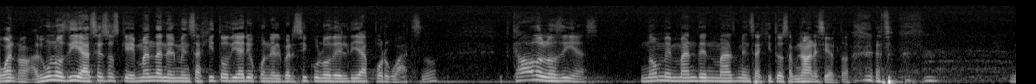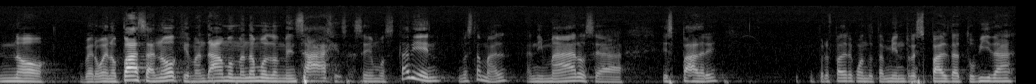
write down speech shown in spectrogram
bueno, algunos días, esos que mandan el mensajito diario con el versículo del día por WhatsApp, ¿no? Todos los días. No me manden más mensajitos a mí. No, no es cierto. No, Pero bueno, pasa, ¿no? Que mandamos, mandamos los mensajes, hacemos. Está bien, no está mal. Animar, o sea, es padre. Pero es padre cuando también respalda tu vida,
